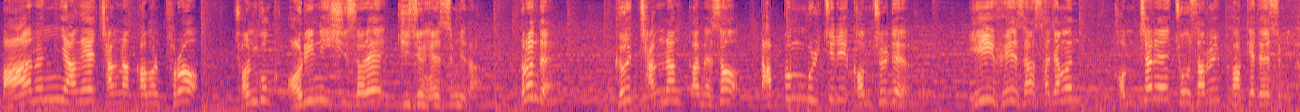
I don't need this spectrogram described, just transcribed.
많은 양의 장난감을 풀어 전국 어린이 시설에 기증했습니다. 그런데 그 장난감에서 나쁜 물질이 검출되어 이 회사 사장은 검찰의 조사를 받게 됐습니다.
